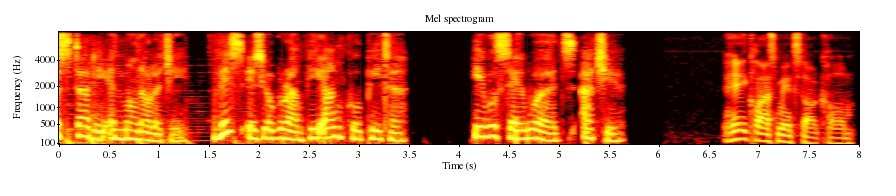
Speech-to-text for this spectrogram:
a study in monology. This is your grumpy Uncle Peter. He will say words at you. heyclassmates.com.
